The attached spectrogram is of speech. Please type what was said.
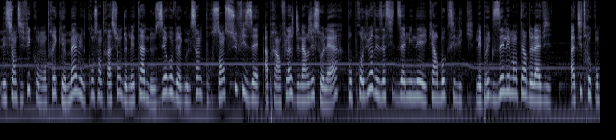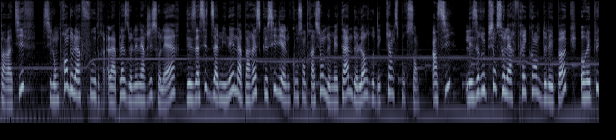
Les scientifiques ont montré que même une concentration de méthane de 0,5% suffisait après un flash d'énergie solaire pour produire des acides aminés et carboxyliques, les briques élémentaires de la vie. À titre comparatif, si l'on prend de la foudre à la place de l'énergie solaire, des acides aminés n'apparaissent que s'il y a une concentration de méthane de l'ordre des 15%. Ainsi, les éruptions solaires fréquentes de l'époque auraient pu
